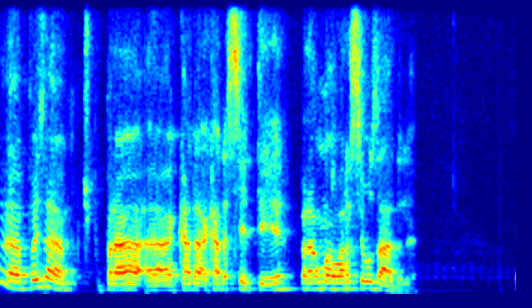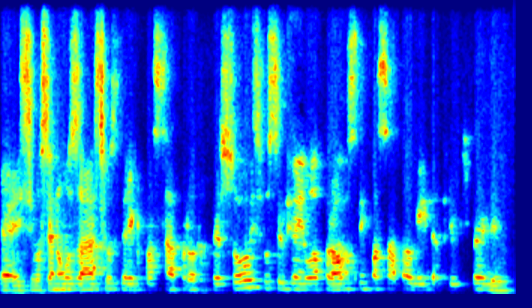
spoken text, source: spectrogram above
É, pois é, tipo, para cada, cada CT para uma hora ser usado, né? É, e se você não usasse, você teria que passar para outra pessoa, e se você ganhou a prova, você tem que passar para alguém da tribo que perdeu.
